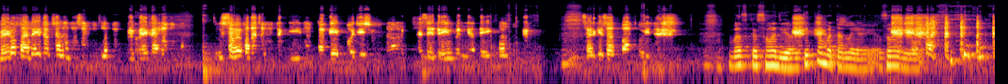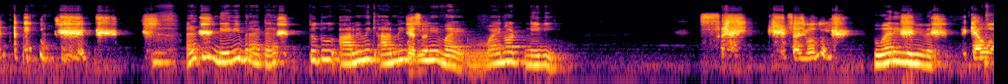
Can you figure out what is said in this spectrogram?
मेरे को पता ही तब चला था सर मतलब मैं प्रिपेयर कर रहा था। उस समय पता चला था कि आपका भी एक फौजी शो था और ऐसे ड्रीम बन गया था एक बार तो सर के साथ बात हुई जाए बस कर समझ गया कितना बटर लगाएगा समझ गया। अरे तू नेवी ब्रैट है? तो तू आर्मी में आर्मी Yes, के लिए व्हाई व्हाई नॉट नेवी सच बोल दूँ हुआ नहीं नेवी में? क्या हुआ?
